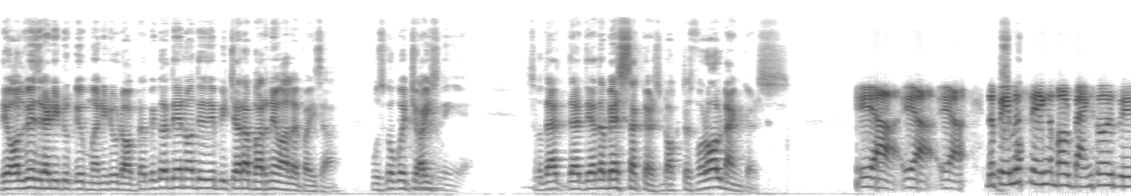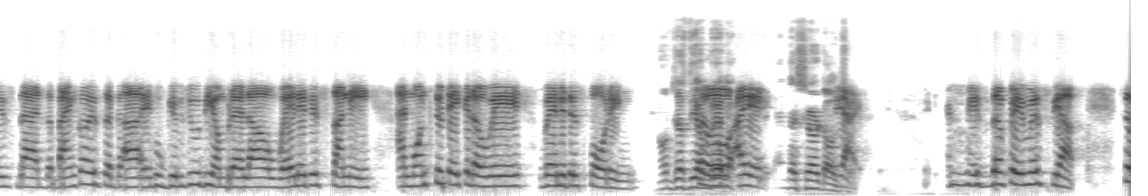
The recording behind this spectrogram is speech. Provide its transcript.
They always ready to give money to doctor because they know they बेचारा भरने वाला पैसा उसको कोई choice नहीं है. So that that they are the best suckers, doctors for all bankers. Yeah, yeah, yeah. The famous saying about bankers is that the banker is the guy who gives you the umbrella when it is sunny and wants to take it away when it is pouring. Not just the so umbrella, I, and the shirt also. Yeah, it's the famous, yeah. So,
